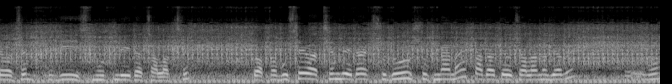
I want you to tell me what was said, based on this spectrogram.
দেখতে পাচ্ছেন, খুবই স্মুথলি এটা চালাচ্ছে। তো আপনারা বুঝতেই পারছেন যে এটা শুধু শুকনা না, কাদাতেও চালানো যাবে। এবং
